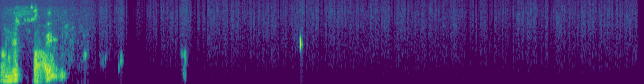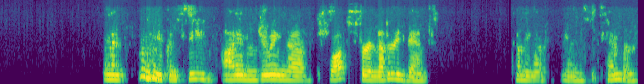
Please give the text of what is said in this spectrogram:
on this side. And you can see I am doing uh, swaps for another event coming up in September.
